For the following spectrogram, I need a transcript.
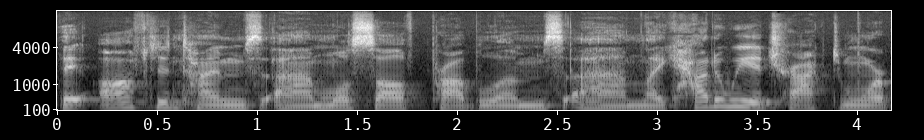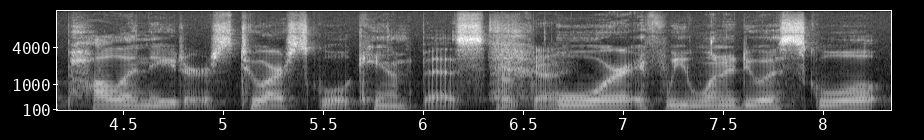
they oftentimes um, will solve problems um, like how do we attract more pollinators to our school campus? Okay. Or if we want to do a school,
